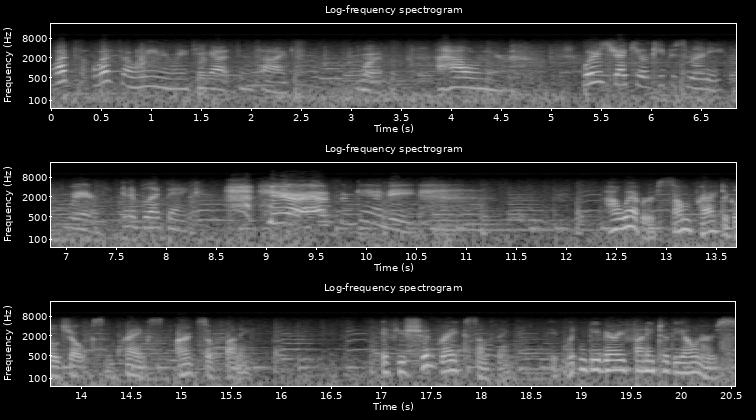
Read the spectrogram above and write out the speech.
What's what's a wiener when you take out its inside? What? A Halloweener. Where does Dracula keep his money? Where? In a blood bank. Here, have some candy. However, some practical jokes and pranks aren't so funny. If you should break something, it wouldn't be very funny to the owners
